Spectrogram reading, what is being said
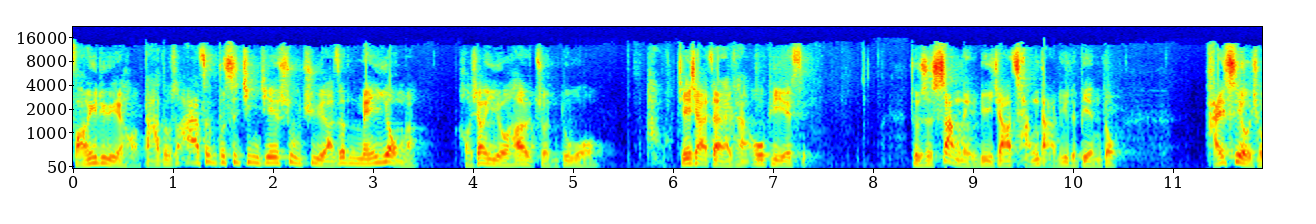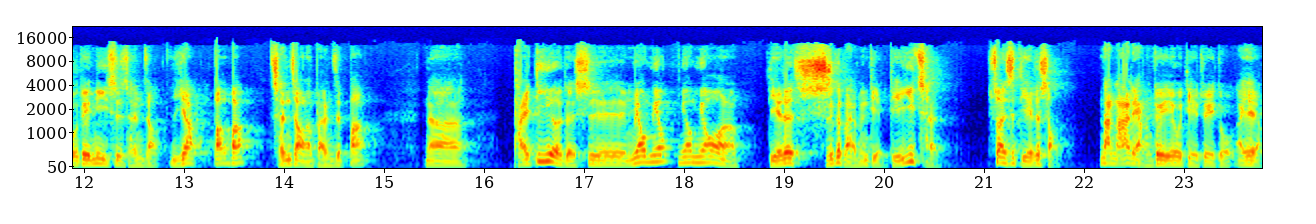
防御率也好，大家都说啊，这个不是进阶数据啊，这没用啊，好像也有它的准度哦。好，接下来再来看 OPS，就是上垒率加长打率的变动，还是有球队逆势成长，一样，邦邦成长了百分之八，那排第二的是喵喵喵喵啊，跌了十个百分点，跌一成。算是跌的少，那哪两队又跌最多？哎呀，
